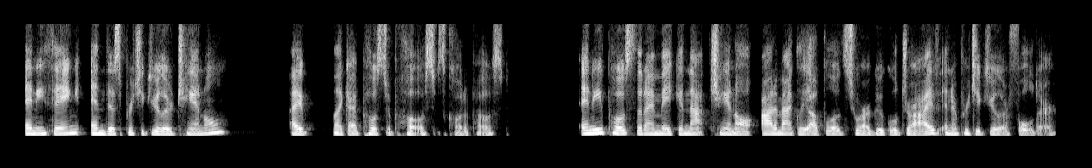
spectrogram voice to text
anything in this particular channel, I like I post a post, it's called a post. Any post that I make in that channel automatically uploads to our Google Drive in a particular folder.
